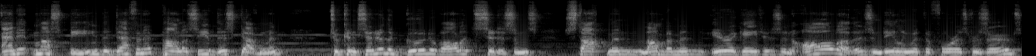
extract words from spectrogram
and it must be, the definite policy of this government to consider the good of all its citizens, stockmen, lumbermen, irrigators, and all others in dealing with the forest reserves.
